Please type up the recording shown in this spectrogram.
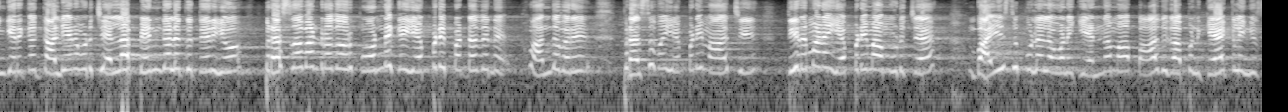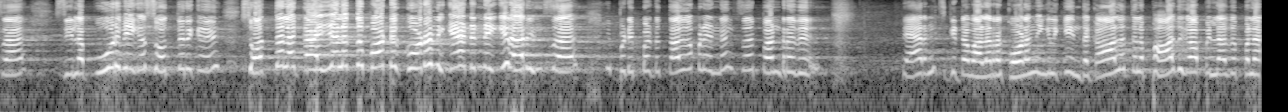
இங்க இருக்க கல்யாணம் முடிச்ச எல்லா பெண்களுக்கும் தெரியும். பிரசவன்றது ஒரு பொண்ணுக்கு எப்படிப்பட்டதுன்னு. வந்தவர் பிரசவம் எப்படிம்மா ஆச்சு? திருமணம் எப்படிம்மா முடிச்ச? வயசு புள்ளல உனக்கு என்னம்மா பாதுகாப்புன்னு கேட்கலைங்க சார். சில பூர்வீக சொத்து இருக்கு சொத்துல கையெழுத்து போட்டு கொடுன்னு கேட்டு நிக்கிறாருங்க சார். இப்படிப்பட்ட தகப்பன் என்னங்க சார் பண்றது? பேரண்ட்ஸ் கிட்ட வளர்ற குழந்தைங்களுக்கு இந்த காலத்துல பாதுகாப்பு இல்லாதப்பல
